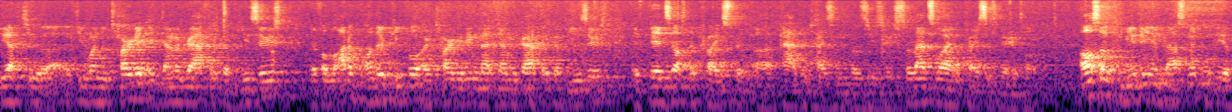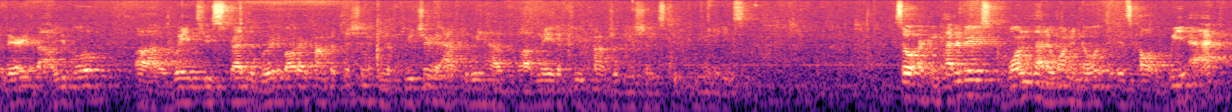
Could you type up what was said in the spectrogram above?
you have to, uh, if you want to target a demographic of users, if a lot of other people are targeting that demographic of users, it bids up the price for uh, advertising those users. So that's why the price is variable. Also, community investment will be a very valuable uh, way to spread the word about our competition in the future after we have uh, made a few contributions to communities. So our competitors, one that I want to note is called We Act,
